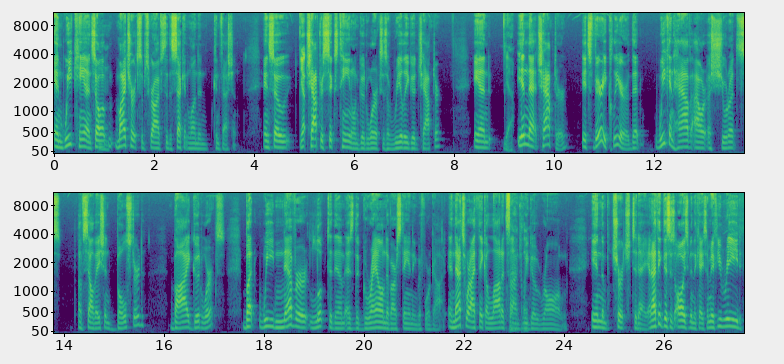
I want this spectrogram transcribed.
and we can so Mm-hmm. my church subscribes to the Second London Confession. And so Yep. chapter 16 on good works is a really good chapter. And Yeah. in that chapter, it's very clear that we can have our assurance of salvation bolstered by good works, but we never look to them as the ground of our standing before God. And that's where I think a lot of times we go wrong in the church today. And I think this has always been the case. I mean, if you read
